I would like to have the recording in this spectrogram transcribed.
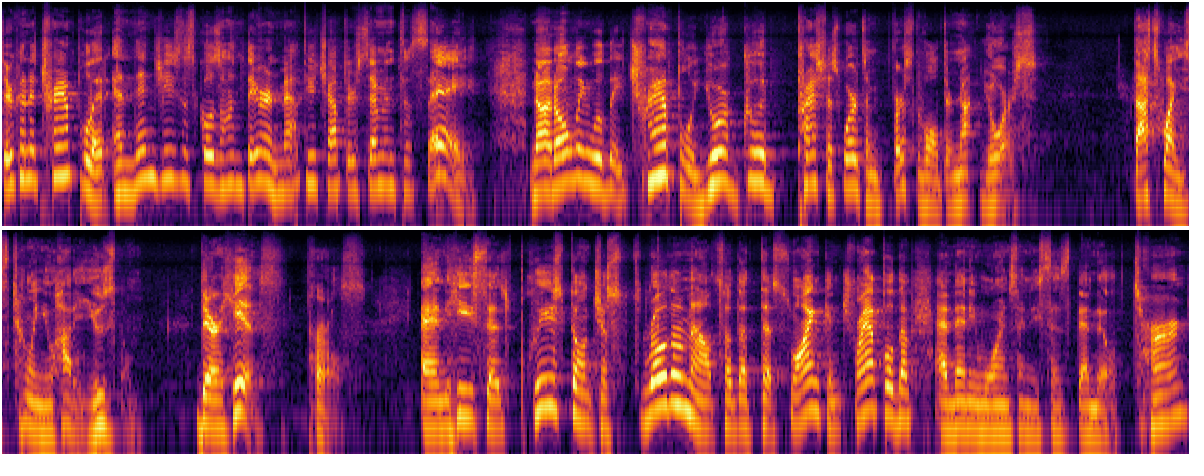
They're going to trample it. And then Jesus goes on there in Matthew chapter 7 to say, Not only will they trample your good, precious words, and first of all, they're not yours. That's why He's telling you how to use them, they're His pearls. And he says, please don't just throw them out so that the swine can trample them. And then he warns and he says, then they'll turn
